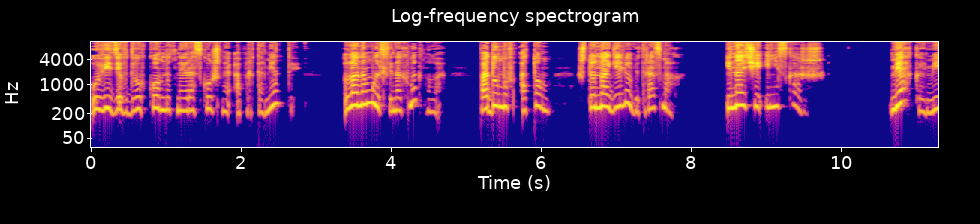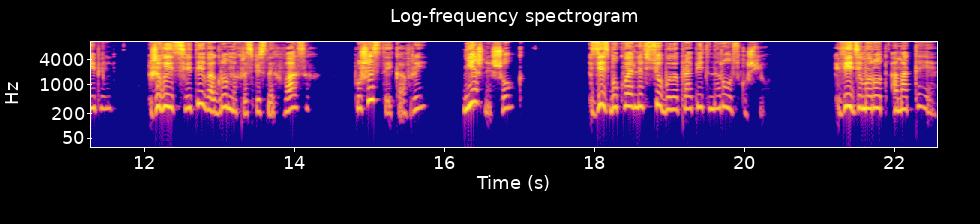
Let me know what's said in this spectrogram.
Увидев двухкомнатные роскошные апартаменты, Лана мысленно хмыкнула, подумав о том, что наги любят размах, иначе и не скажешь. Мягкая мебель, живые цветы в огромных расписных вазах, пушистые ковры, нежный шелк, Здесь буквально все было пропитано роскошью. Видимо, род Аматея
